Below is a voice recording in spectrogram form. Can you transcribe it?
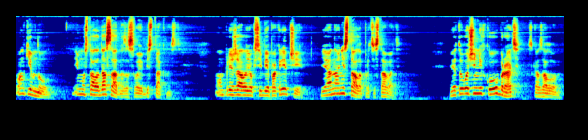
Он кивнул. Ему стало досадно за свою бестактность. Он прижал ее к себе покрепче, и она не стала протестовать. «Это очень легко убрать», — сказал он.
